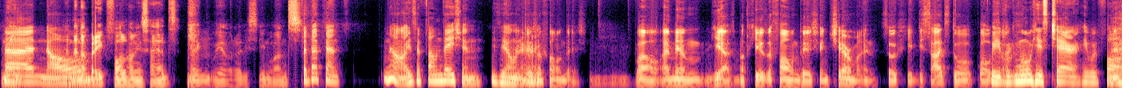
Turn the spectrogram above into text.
and then, uh, no. and then a brick fall on his head, like Mhm. we have already seen once. But that can't. No, it's a foundation. Is the owner. it is a right? foundation. Well, I mean, yes, but he is a foundation chairman. So if he decides to close We source, remove his chair, he will fall.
